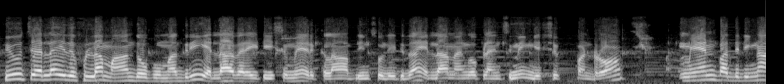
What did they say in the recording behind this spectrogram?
ஃப்யூச்சரில் இது ஃபுல்லாக மாந்தோப்பு மாதிரி எல்லா வெரைட்டிஸுமே இருக்கலாம் அப்படின்னு சொல்லிட்டு தான் எல்லா மேங்கோ பிளான்ஸுமே இங்கே ஷிஃப்ட் பண்ணுறோம் ஏன்னு பார்த்துட்டிங்கன்னா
